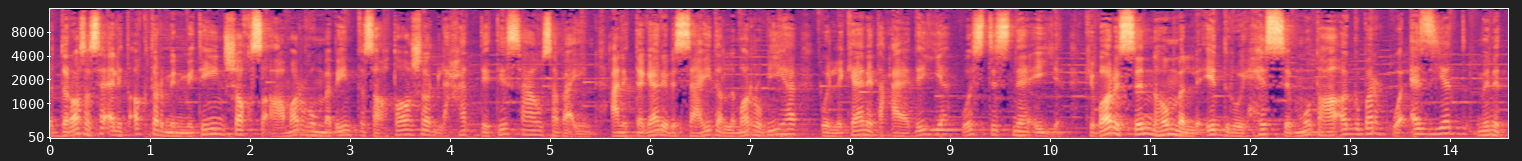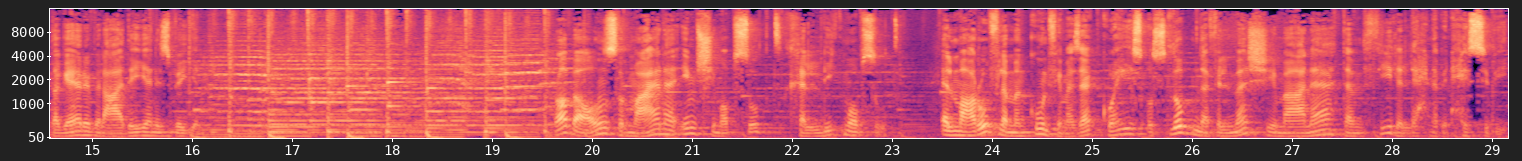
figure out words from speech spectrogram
الدراسة سألت أكتر من 200 شخص أعمارهم ما بين 19 لحد 79 عن التجارب السعيدة اللي مروا بيها واللي كانت عادية واستثنائية. كبار السن هم اللي قدروا يحس بمتعة أكبر وأزيد من التجارب العادية نسبياً. رابع عنصر معانا امشي مبسوط خليك مبسوط. المعروف لما نكون في مزاج كويس أسلوبنا في المشي معناه تمثيل اللي إحنا بنحس بيه.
